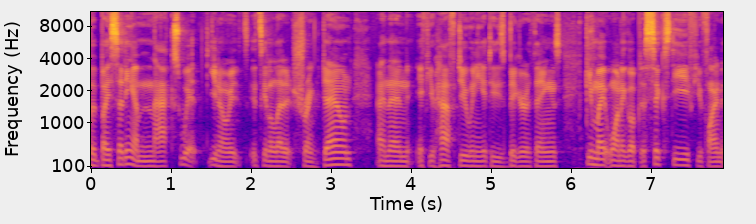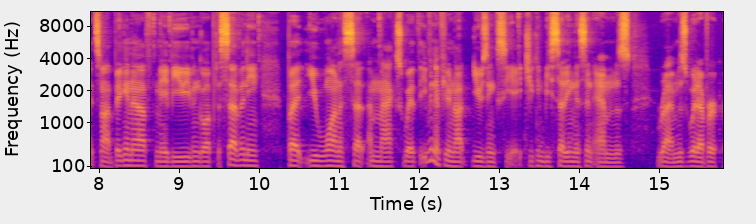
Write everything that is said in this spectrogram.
But by setting a max width, you know, it's, it's going to let it shrink down. And then if you have to, when you get to these bigger things, you might want to go up to 60 if you find it's not big enough. Maybe you even go up to 70, but you want to set a max width, even if you're not using CH. You can be setting this in ems, REMs, whatever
